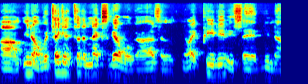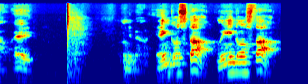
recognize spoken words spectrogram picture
Um, you know, we're taking it to the next level, guys. And like P. Diddy said, you know, hey, you know, ain't gonna stop. We ain't gonna stop.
